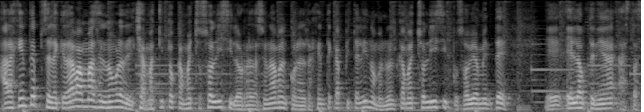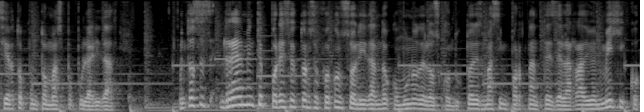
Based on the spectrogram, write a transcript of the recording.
a la gente pues, se le quedaba más el nombre del chamaquito Camacho Solís y lo relacionaban con el regente capitalino Manuel Camacho Solís y pues obviamente eh, él obtenía hasta cierto punto más popularidad. Entonces realmente por eso Héctor se fue consolidando como uno de los conductores más importantes de la radio en México.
